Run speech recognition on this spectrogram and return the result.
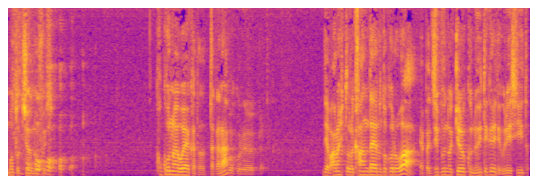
元千代の富士。ここの親方だったかな。でもあの人の寛大のところはやっぱ自分の記録抜いてくれて嬉しいと。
